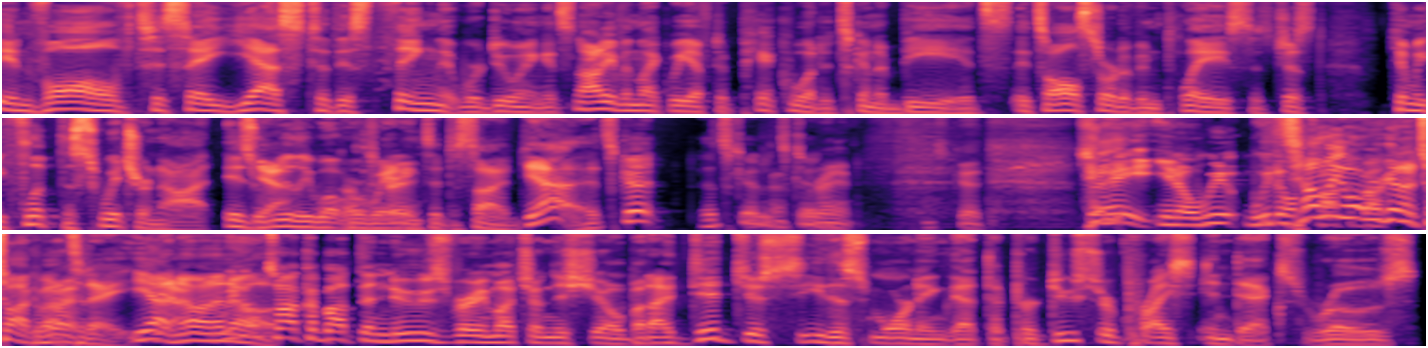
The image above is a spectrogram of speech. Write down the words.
involved to say yes to this thing that we're doing? It's not even like we have to pick what it's going to be. It's it's all sort of in place. It's just, can we flip the switch or not? Is Yeah, really what we're waiting great. to decide. Yeah, it's good. It's good. It's That's good. great. That's good. So Hey, hey, you know, we we don't tell me what we're gonna talk about ahead. today. Yeah, no, no, no. we no. don't talk about the news very much on this show, but I did just see this morning that the producer price index rose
